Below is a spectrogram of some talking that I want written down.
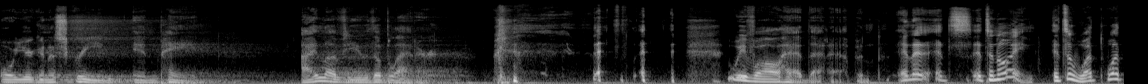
or you're going to scream in pain. I love you, the bladder. We've all had that happen, and it's it's annoying. It's a what what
